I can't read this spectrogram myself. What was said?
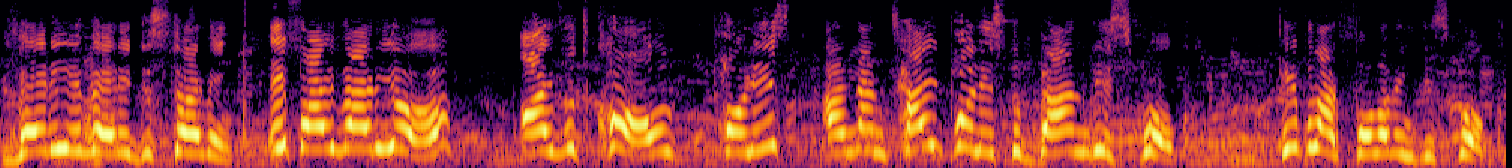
Very, very disturbing. If I were you, I would call police and then tell police to ban this book. People are following this book.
